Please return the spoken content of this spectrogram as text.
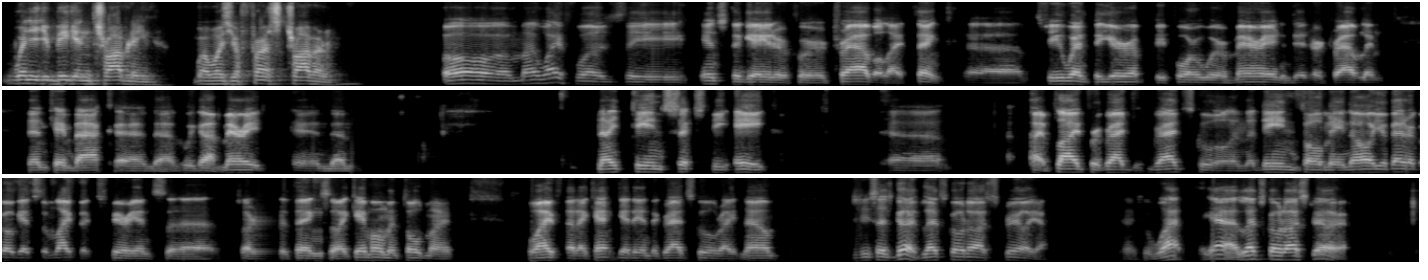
when did you begin traveling? What was your first travel? Oh, my wife was the instigator for travel, I think. Uh, she went to Europe before we were married and did her traveling, then came back and uh, we got married in um, 1968. Uh, I applied for grad grad school, and the dean told me, "No, you better go get some life experience, uh, sort of thing." So I came home and told my wife that I can't get into grad school right now. She says, Good, let's go to Australia. I said, What? Yeah, let's go to Australia.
